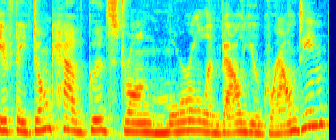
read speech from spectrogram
if they don't have good, strong moral and value grounding,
